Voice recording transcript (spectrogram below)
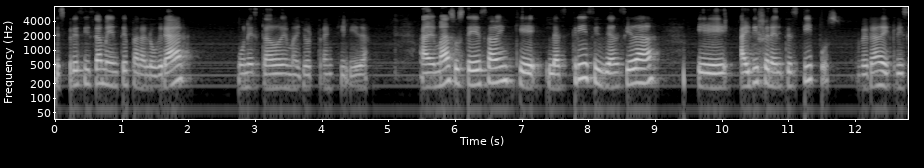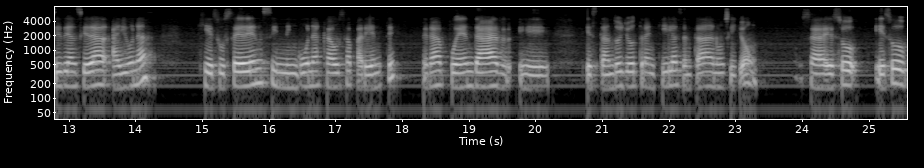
es precisamente para lograr un estado de mayor tranquilidad. Además, ustedes saben que las crisis de ansiedad eh, hay diferentes tipos. De crisis de ansiedad. Hay unas que suceden sin ninguna causa aparente. Pueden dar eh, estando yo tranquila sentada en un sillón. O sea, eso, eso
